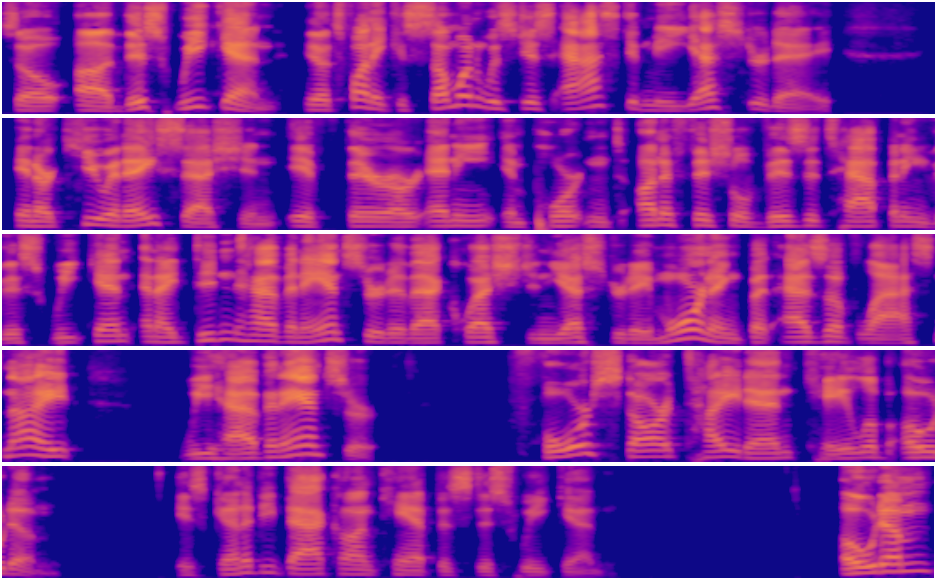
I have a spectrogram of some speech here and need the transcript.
So uh, this weekend, you know, it's funny because someone was just asking me yesterday – in our Q&A session if there are any important unofficial visits happening this weekend and I didn't have an answer to that question yesterday morning but as of last night we have an answer. Four-star tight end Caleb Odom is going to be back on campus this weekend. Odom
